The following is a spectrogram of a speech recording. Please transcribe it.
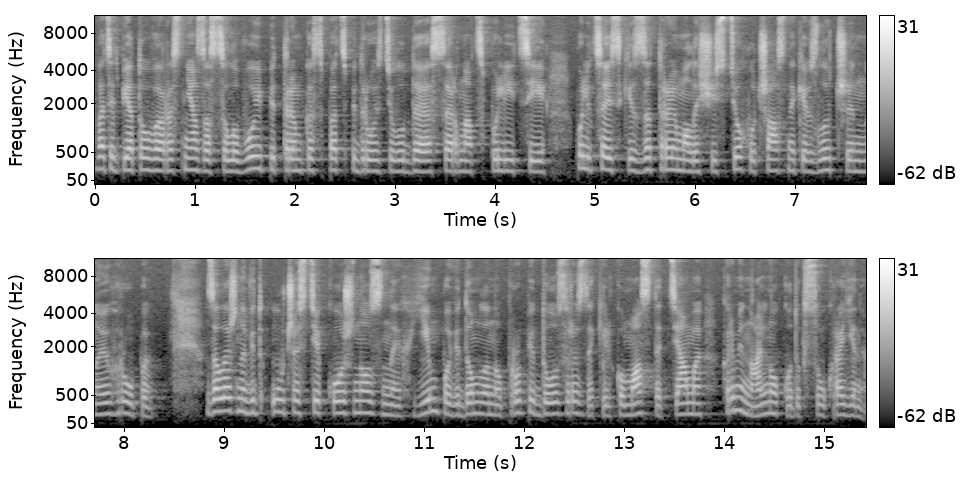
25 вересня за силової підтримки спецпідрозділу ДСР Нацполіції поліцейські затримали шістьох учасників злочинної групи. Залежно від участі кожного з них їм повідомлено про підозри за кількома статтями Кримінального кодексу України.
